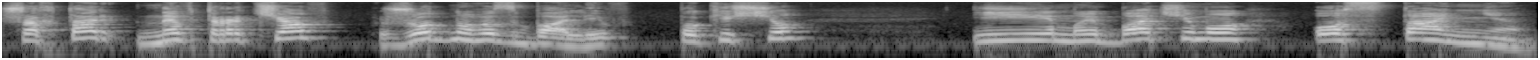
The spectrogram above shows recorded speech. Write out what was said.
Шахтар не втрачав жодного з балів поки що. І ми бачимо остання.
